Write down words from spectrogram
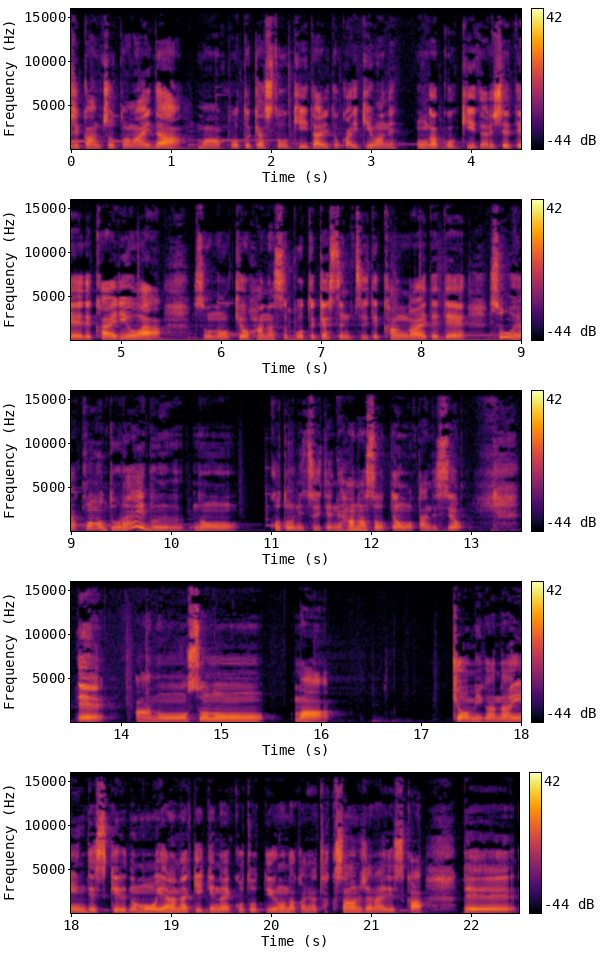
時間ちょっとの間、まあ、ポッドキャストを聞いたりとか、行きはね、音楽を聴いたりしてて、で、帰りは、その、今日話すポッドキャストについて考えてて、そうや、このドライブのことについてね、話そうって思ったんですよ。で、あの、その、まあ興味がないんですけれども、やらなきゃいけないことって世の中にはたくさんあるじゃないですか。で、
